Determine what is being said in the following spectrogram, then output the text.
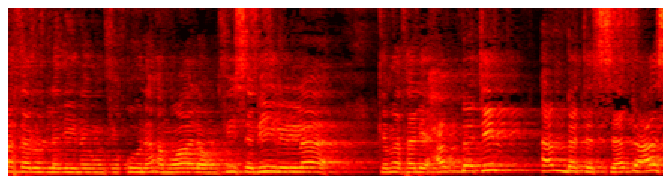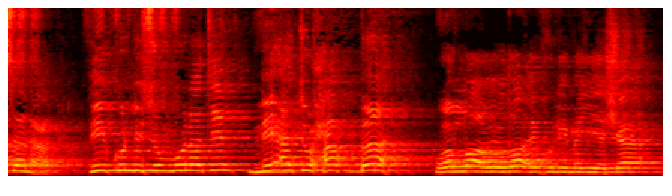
مثل الذين ينفقون أموالهم في سبيل الله كمثل حبة أنبتت سبع سنابل في كل سنبلة مئة حبة. والله يضاعف لمن يشاء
